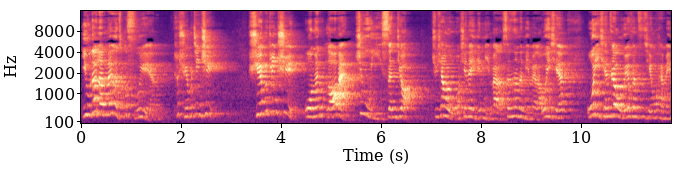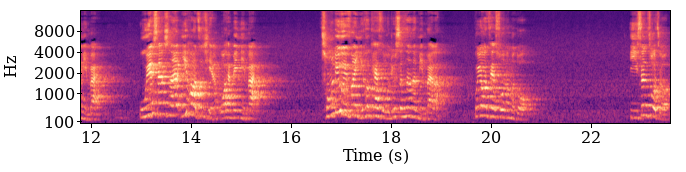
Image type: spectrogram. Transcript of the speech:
有的人没有这个福缘，他学不进去，学不进去，我们老板就以身教。就像我，我现在已经明白了，深深的明白了。我以前，我以前在五月份之前我还没明白，五月三十一号之前我还没明白，从六月份以后开始我就深深的明白了。不要再说那么多，以身作则，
